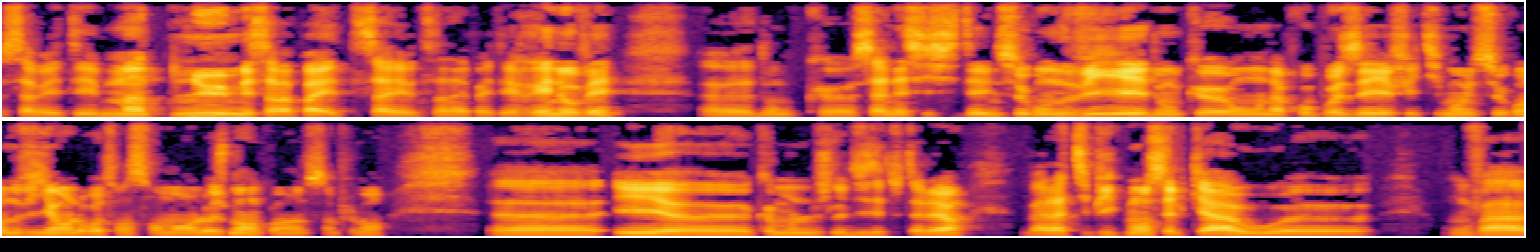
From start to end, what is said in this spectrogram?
ça avait été maintenu, mais ça va pas être, ça, n'avait pas été rénové. Euh, donc, ça a nécessité une seconde vie, et donc on a proposé effectivement une seconde vie en le retransformant en logement, quoi, hein, tout simplement. et comme je le disais tout à l'heure, bah là, typiquement, c'est le cas où on va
